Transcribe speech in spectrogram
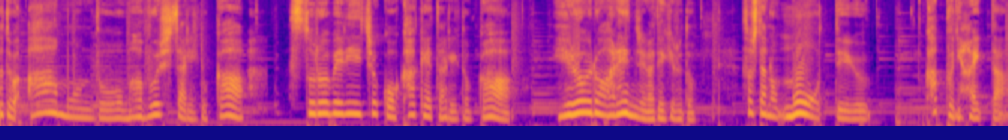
例えばアーモンドをまぶしたりとかストロベリーチョコをかけたりとかいろいろアレンジができると。そしてあのモーっていうカップに入った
